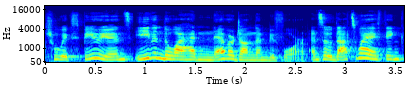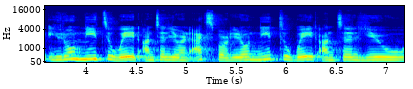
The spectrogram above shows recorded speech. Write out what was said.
through experience, even though I had never done them before. And so that's why I think you don't need to wait until you're an expert. You don't need to wait until you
